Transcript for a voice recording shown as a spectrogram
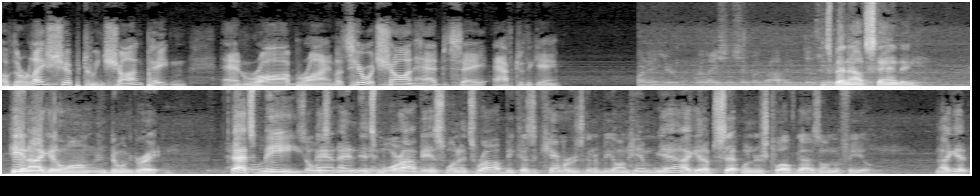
of the relationship between Sean Payton and Rob Ryan. Let's hear what Sean had to say after the game. Your relationship with Rob it's been outstanding. He and I get along and doing great. That's me, so man, and it's more obvious when it's Rob because the camera is going to be on him. Yeah, I get upset when there's 12 guys on the field. I get.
